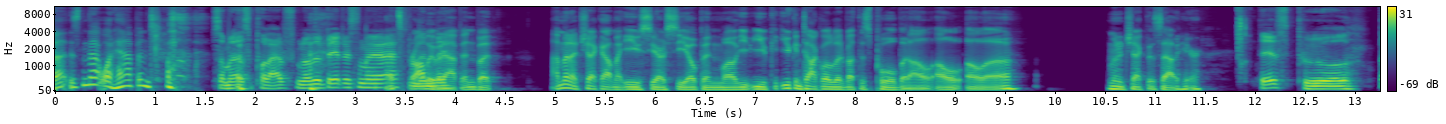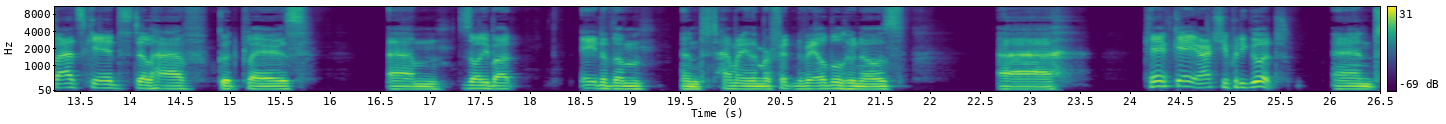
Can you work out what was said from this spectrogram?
That isn't that what happened? Someone else pull out from another bit or something like that. That's probably what they- happened. But I'm gonna check out my EUCRC Open. Well, you you can, you can talk a little bit about this pool, but I'll I'll I'll uh I'm gonna check this out here. This pool, Bad Skid still have good players. Um, there's only about eight of them, and how many of them are fit and available, who knows? Uh, KFK are actually pretty good, and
